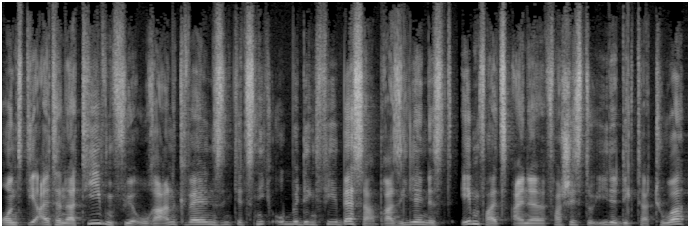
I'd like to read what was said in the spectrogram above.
Und die Alternativen für Uranquellen sind jetzt nicht unbedingt viel besser. Brasilien ist ebenfalls eine faschistoide Diktatur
